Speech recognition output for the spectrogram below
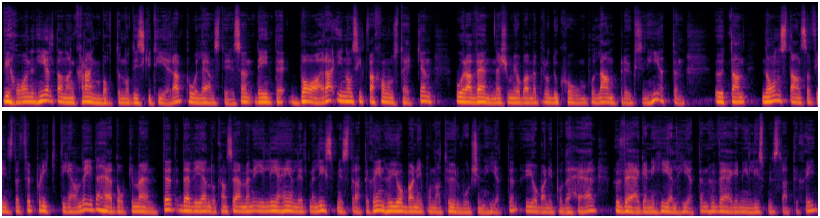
vi har en helt annan klangbotten att diskutera på Länsstyrelsen. Det är inte bara inom situationstecken våra vänner som jobbar med produktion på lantbruksenheten. Utan någonstans så finns det ett förpliktigande i det här dokumentet där vi ändå kan säga, men i enlighet med livsmedelsstrategin, hur jobbar ni på naturvårdsenheten? Hur jobbar ni på det här? Hur väger ni helheten? Hur väger ni livsmedelsstrategin?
